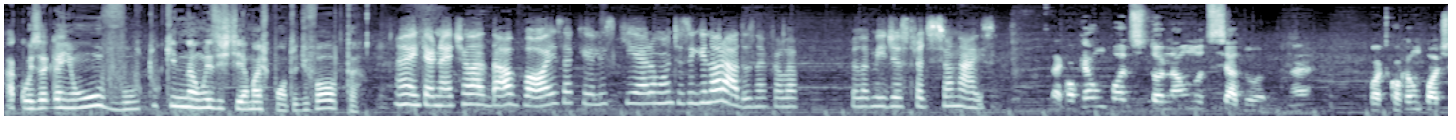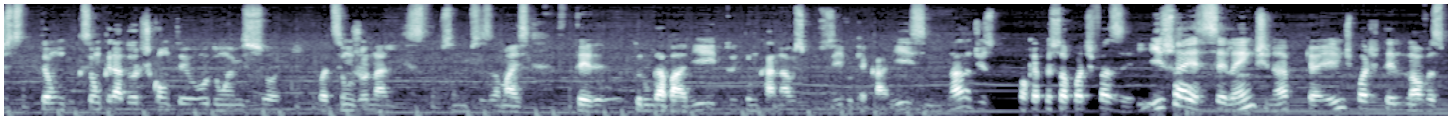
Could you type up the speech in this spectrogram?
a coisa ganhou um vulto que não existia mais ponto de volta. É, a internet ela dá voz àqueles que eram antes ignorados, né, pela, pela mídias tradicionais. É, qualquer um pode se tornar um noticiador, né? Pode, qualquer um pode ter um, ser um criador de conteúdo, um emissor, pode ser um jornalista. Você não precisa mais ter, ter um gabarito e ter um canal exclusivo que é caríssimo, nada disso. Qualquer pessoa pode fazer. E isso é excelente, né? Porque aí a gente pode ter novas,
